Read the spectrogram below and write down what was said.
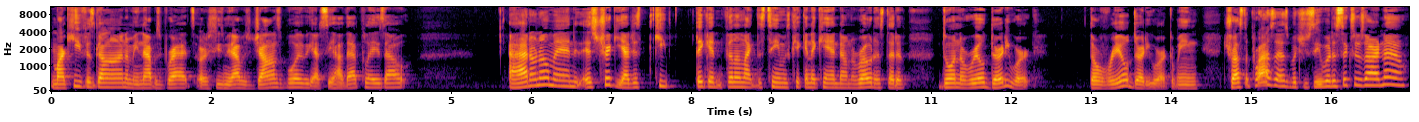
Markieff is gone. I mean, that was Brad's, or excuse me, that was John's boy. We got to see how that plays out. I don't know, man. It's tricky. I just keep thinking, feeling like this team is kicking the can down the road instead of doing the real dirty work. The real dirty work. I mean, trust the process, but you see where the Sixers are now.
